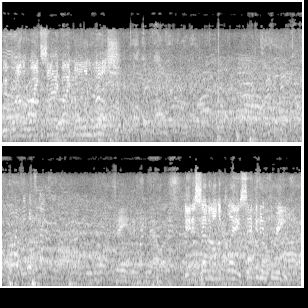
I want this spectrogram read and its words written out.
Whip around the right side by Nolan Welsh. Gain is seven on the play, second and three.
